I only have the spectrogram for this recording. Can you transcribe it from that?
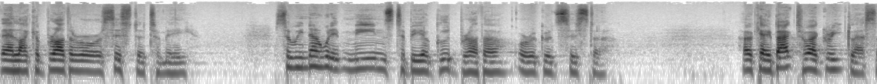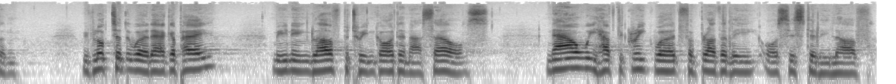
they're like a brother or a sister to me? so we know what it means to be a good brother or a good sister. Okay, back to our Greek lesson. We've looked at the word agape, meaning love between God and ourselves. Now we have the Greek word for brotherly or sisterly love.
